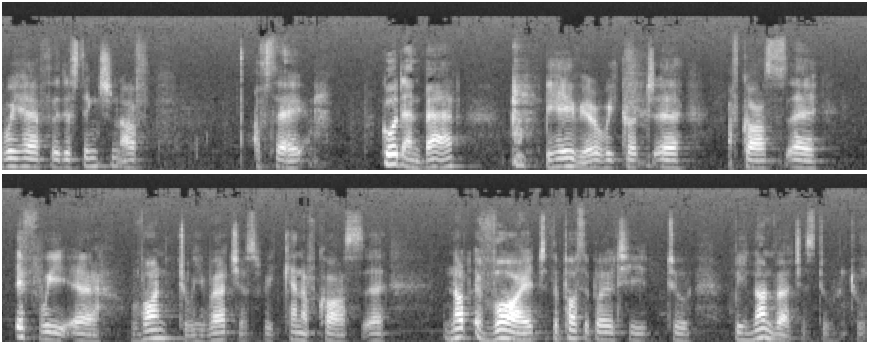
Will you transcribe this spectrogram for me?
we have the distinction of, of say, good and bad behavior, we could, uh, of course, uh, if we uh, want to be virtuous, we can, of course, uh, not avoid the possibility to be non virtuous, to, to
